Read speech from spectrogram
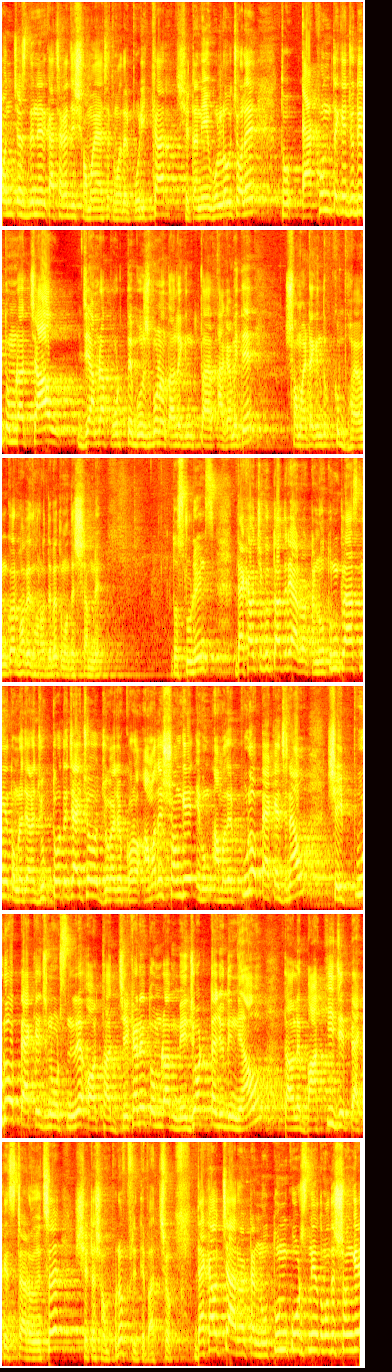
পঞ্চাশ দিনের কাছাকাছি সময় আছে তোমাদের পরীক্ষার, সেটা নিয়ে বললেও চলে। তো এখন থেকে যদি তোমরা চাও যে আমরা পড়তে বসবো না, তাহলে কিন্তু তার আগামীতে সময়টা কিন্তু খুব ভয়ঙ্করভাবে ধরা দেবে তোমাদের সামনে। তো স্টুডেন্টস দেখা হচ্ছে খুব তাড়াতাড়ি আরও একটা নতুন ক্লাস নিয়ে। তোমরা যারা যুক্ত হতে চাইছো, যোগাযোগ করো আমাদের সঙ্গে এবং আমাদের পুরো প্যাকেজ নাও। সেই পুরো প্যাকেজ নোটস নিলে, অর্থাৎ যেখানে তোমরা মেজরটা যদি নাও, তাহলে বাকি যে প্যাকেজটা রয়েছে, সেটা সম্পূর্ণ ফ্রিতে পাচ্ছ। দেখা হচ্ছে আরও একটা নতুন কোর্স নিয়ে তোমাদের সঙ্গে।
